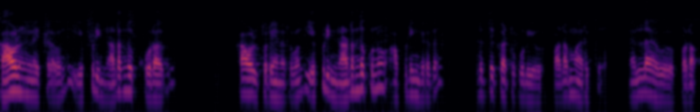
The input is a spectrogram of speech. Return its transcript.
காவல் நிலையத்தில் வந்து எப்படி நடந்துக்கூடாது? காவல்துறையினர் வந்து எப்படி நடந்துக்கணும் அப்படிங்கிறத எடுத்துக்காட்டக்கூடிய ஒரு படமாக இருக்குது நல்ல ஒரு படம்.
